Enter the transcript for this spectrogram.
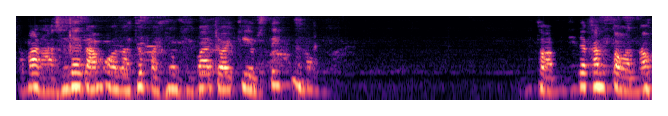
สามารถหาซื้อได้ตามออนไลน์ทั่วไปที่ผมคิดว่าจอยเกมสติ๊กนะครับสอนเป็นทีละขั้นตอนเนาะ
